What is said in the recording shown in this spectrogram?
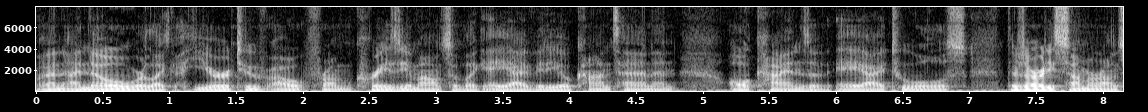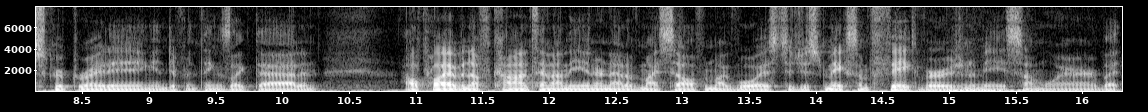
and I know we're like a year or two out from crazy amounts of like AI video content and all kinds of AI tools. There's already some around script writing and different things like that. And I'll probably have enough content on the internet of myself and my voice to just make some fake version of me somewhere. But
